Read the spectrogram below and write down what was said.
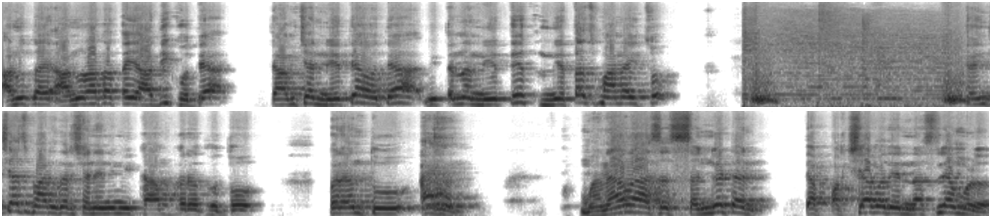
अनुताई अनुराधाताई अधिक होत्या त्या आमच्या नेत्या होत्या. मी त्यांना नेते नेताच मानायचो. त्यांच्याच मार्गदर्शनाने मी काम करत होतो. परंतु म्हणावं असं संघटन त्या पक्षामध्ये नसल्यामुळं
